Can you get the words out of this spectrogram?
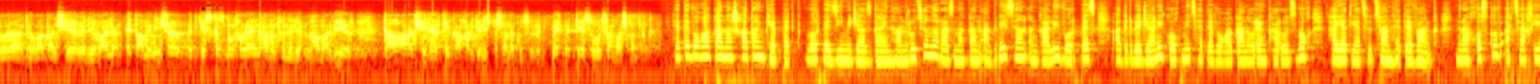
որը ընտրողական չի եղել եւ այլն, այդ ամեն ինչը պետք է սկզբունքորեն անընդունելի համարվի եւ դա առաջին հերթին կանխարգելիչ նշանակություն ունի։ Մենք պետք է այս ուղղությամբ աշխատենք։ Հետևողական աշխատանք է պետք, որ เป զի միջազգային հանրությունը ռազմական ագրեսիան ընկալի որպես Ադրբեջանի կողմից հետևողականորեն քարոզվող հայատյացության հետևանք։ Նրա խոսքով Արցախի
